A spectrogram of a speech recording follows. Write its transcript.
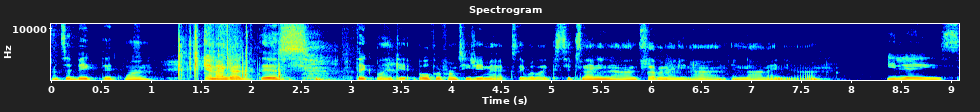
It's a big, thick one. And I got this thick blanket. Both are from TJ Maxx. They were like $6.99, $7.99, and $9.99. PJs,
